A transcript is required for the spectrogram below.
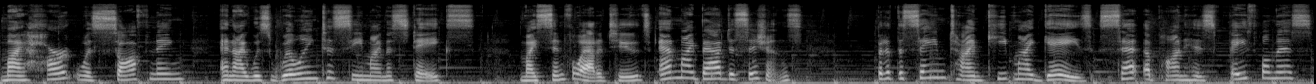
my heart was softening and I was willing to see my mistakes, my sinful attitudes, and my bad decisions but at the same time keep my gaze set upon His faithfulness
